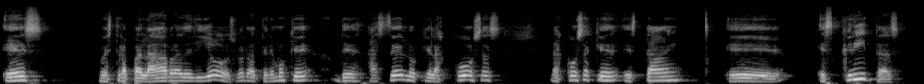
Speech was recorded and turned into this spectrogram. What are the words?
es nuestra palabra de Dios, ¿verdad? Tenemos que hacer lo que las cosas, las cosas que están eh, escritas,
